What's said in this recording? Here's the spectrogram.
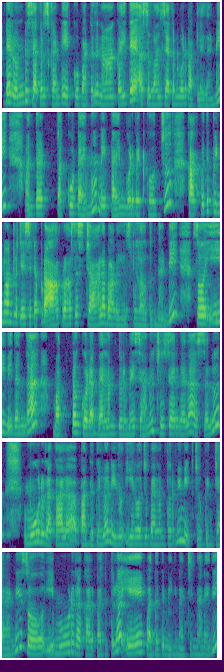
అంటే రెండు సెకండ్స్ కంటే ఎక్కువ పట్టదు. నాకైతే అసలు వన్ సెకండ్ కూడా పట్టలేదండి. అంత తక్కువ టైము మీరు టైం కూడా పెట్టుకోవచ్చు. కాకపోతే పిండి వంటలు చేసేటప్పుడు ఆ ప్రాసెస్ చాలా బాగా యూస్ఫుల్ అవుతుందండి. సో ఈ విధంగా మొత్తం కూడా బెల్లం తురిమేశాను. చూశారు కదా అసలు మూడు రకాల పద్ధతిలో నేను ఈరోజు బెల్లం తురిమి మీకు చూపించానండి. సో ఈ మూడు రకాల పద్ధతిలో ఏ పద్ధతి మీకు నచ్చింది అనేది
